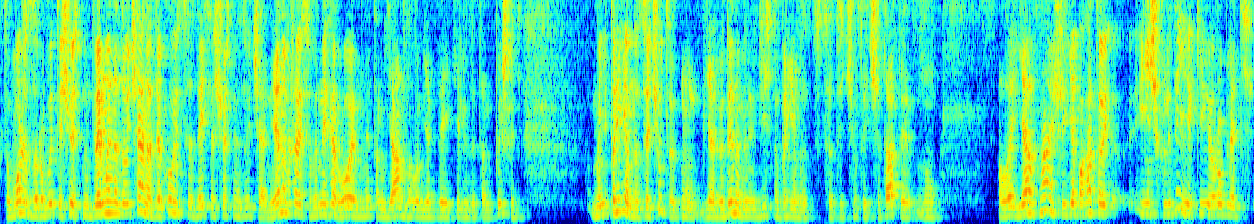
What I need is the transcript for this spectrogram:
хто може зробити щось. Ну, для мене звичайно, для когось це здається щось незвичайне. Я не вважаю себе не героєм, не там янголом, як деякі люди там пишуть. Мені приємно це чути. Ну, я людина, мені дійсно приємно це, чути, читати. Ну, але я знаю, що є багато інших людей, які роблять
